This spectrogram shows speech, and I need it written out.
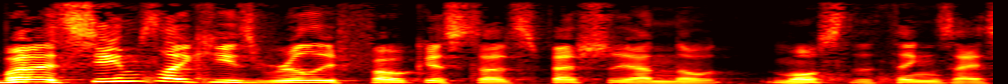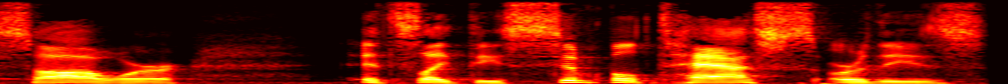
but it seems like he's really focused, on, especially on the most of the things I saw, where it's like these simple tasks or these,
